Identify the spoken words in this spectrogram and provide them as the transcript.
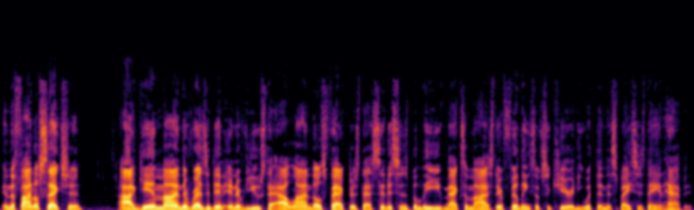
In the final section, I again mine the resident interviews to outline those factors that citizens believe maximize their feelings of security within the spaces they inhabit.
